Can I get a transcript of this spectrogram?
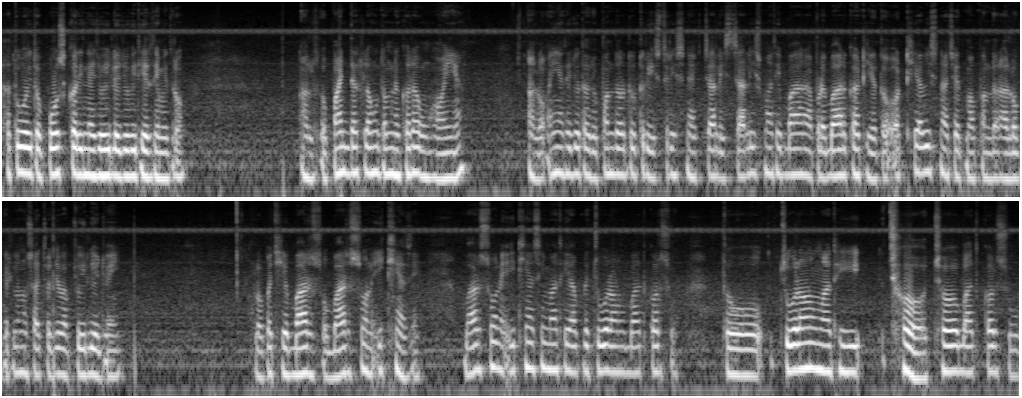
થતું હોય તો પોસ્ટ કરીને જોઈ લેજો વિદ્યાર્થી મિત્રો. હાલો, તો પાંચ દાખલા હું તમને કરાવું હું અહીંયા. હાલો, અહીંયાથી જોતા જો પંદર, તો ત્રીસ ત્રીસને એક ચાલીસ ચાલીસમાંથી બાર આપણે બાર કાઢીએ તો અઠ્યાવીસના છેદમાં પંદર. હાલો, કેટલાનો સાચો જવાબ જોઈ લેજો અહીં. હાલો, પછી બારસો બારસો ને ઇઠ્યાસી. બારસો ને ઇઠ્યાસીમાંથી આપણે ચોરાણું બાદ કરશું. તો ચોરાણુંમાંથી છ છ બાદ કરશું.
